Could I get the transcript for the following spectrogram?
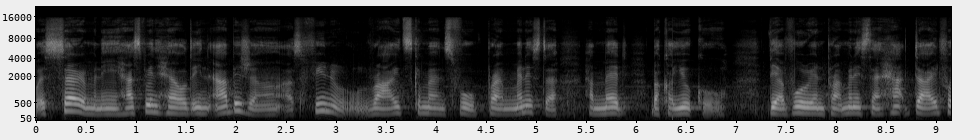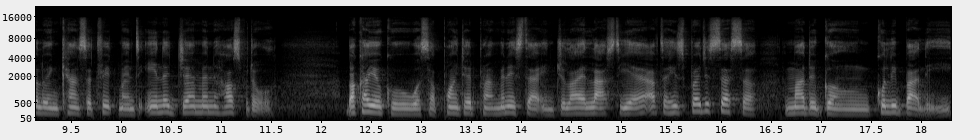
A ceremony has been held in Abidjan as funeral rites commence for Prime Minister Hamed Bakayoko. The Ivorian Prime Minister had died following cancer treatment in a German hospital. Bakayoko was appointed Prime Minister in July last year after his predecessor, Amadou Gon Coulibaly,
